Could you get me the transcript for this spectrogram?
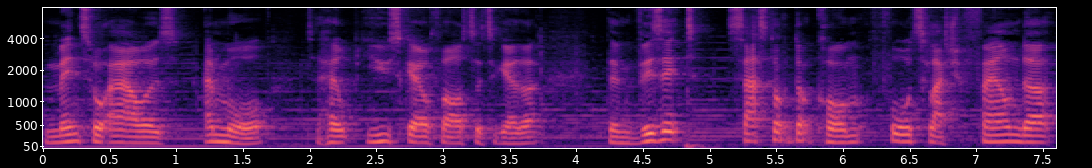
mentor hours, and more to help you scale faster together, then visit saastock.com forward slash founder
